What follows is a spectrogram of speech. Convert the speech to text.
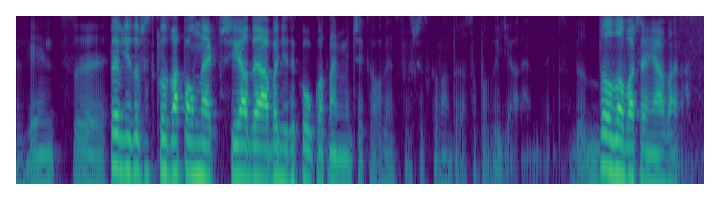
więc y, pewnie to wszystko zapomnę jak przyjadę, a będzie tylko układ na mnie czekał, więc to wszystko wam teraz opowiedziałem, więc do, do zobaczenia zaraz.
